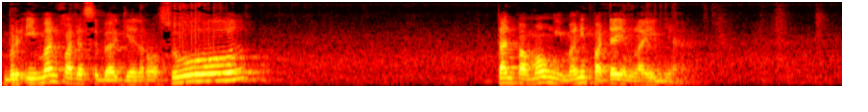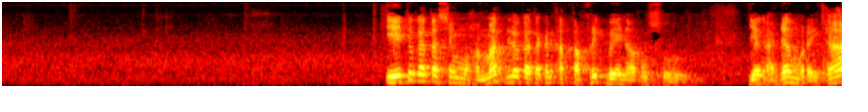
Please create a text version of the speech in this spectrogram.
Beriman pada sebagian Rasul Tanpa mau ngimani pada yang lainnya. Yaitu kata Syekh Muhammad Beliau katakan At-tafrik baina Rasul Yang ada mereka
